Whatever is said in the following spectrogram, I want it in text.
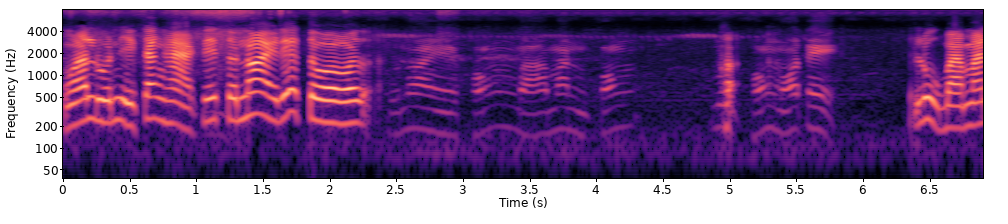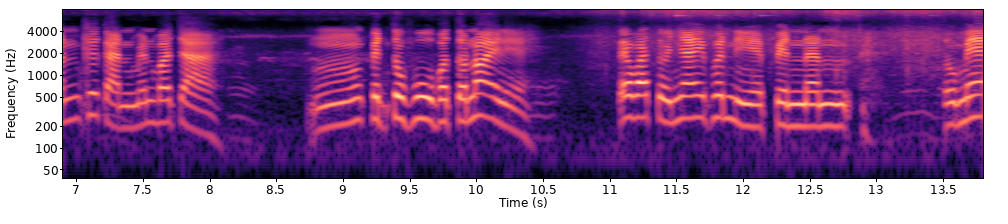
หัวหลุนอีกตั้งหากเด้ตัวน้อยเด้ตัวตัวน้อยของบามันของลูกของหมอเต้ลูกบามันคือกันแม่นบ่จ้าเอออืมเป็นตัวผู้บ่ตัวน้อยนี่ แต่ว่าตัวใหญ่เพิ่นนี่เป็นนั่นตัวแม่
